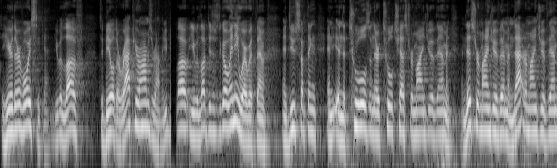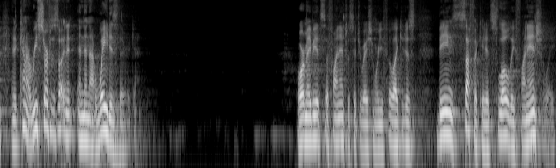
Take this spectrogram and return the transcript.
to hear their voice again. You would love to be able to wrap your arms around them. You'd love, you would love to just go anywhere with them and do something, and, and the tools in their tool chest remind you of them, and, and this reminds you of them, and that reminds you of them, and it kind of resurfaces, and, it, and then that weight is there again. Or maybe it's a financial situation where you feel like you're just being suffocated slowly financially,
